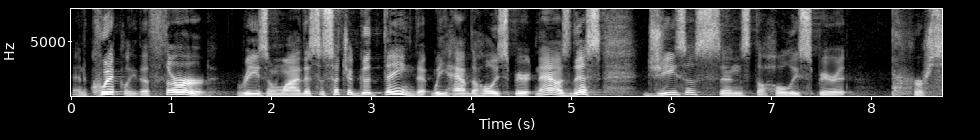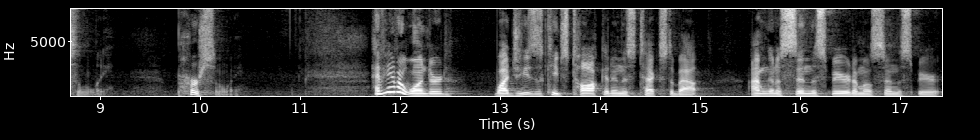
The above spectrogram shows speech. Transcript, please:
And quickly, the third reason why this is such a good thing that we have the Holy Spirit now is this Jesus sends the Holy Spirit personally. Personally. Have you ever wondered why Jesus keeps talking in this text about, I'm going to send the Spirit, I'm going to send the Spirit?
